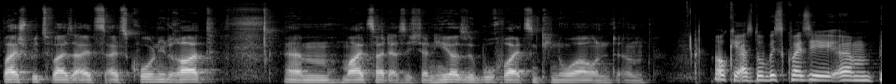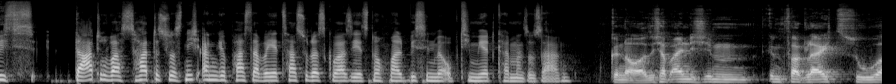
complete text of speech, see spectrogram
beispielsweise als, als Kohlenhydrat ähm, Mahlzeit esse ich dann hier so Buchweizen, Quinoa und ähm, Okay, also du bist quasi ähm, bis dato was hattest du das nicht angepasst, aber jetzt hast du das quasi jetzt noch mal ein bisschen mehr optimiert, kann man so sagen. Genau, also ich habe eigentlich im, im Vergleich zu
